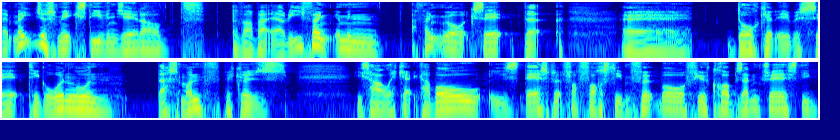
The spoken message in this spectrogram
it might just make Steven Gerrard have a bit of a rethink. I mean, I think we all accept that uh, Docherty was set to go on loan this month because he's hardly kicked a ball. He's desperate for first team football. A few clubs interested.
